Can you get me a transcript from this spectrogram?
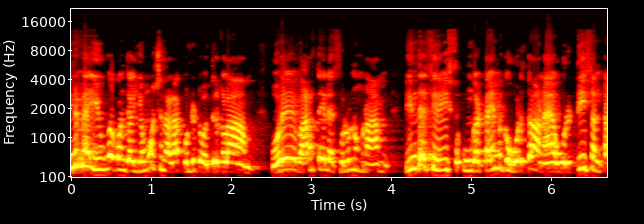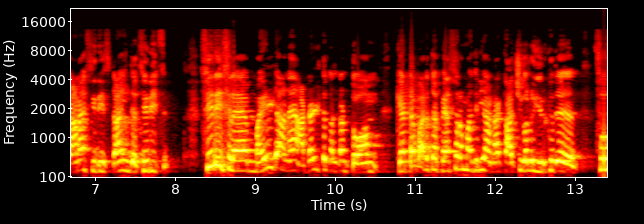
இன்னுமே இவங்க கொஞ்சம் எமோஷனலா கொண்டுட்டு வந்திருக்கலாம். ஒரே வார்த்தையில சொல்லணும்னா இந்த சீரீஸ் உங்க டைமுக்கு ஒருத்தான ஒரு டீசென்டான சீரீஸ் தான் இந்த சீரீஸ் சீரீஸ்ல மைல்டான அடல்ட் கண்டென்ட்டும் கெட்ட வார்த்தை பேசுற மாதிரியான காட்சிகளும் இருக்குது. ஸோ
